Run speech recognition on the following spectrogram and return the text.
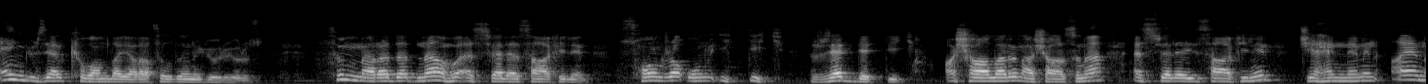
en güzel kıvamda yaratıldığını görüyoruz. ثُمَّ رَدَدْنَاهُ أَسْفَلَ سَافِلٍ Sonra onu ittik, reddettik, aşağıların aşağısına esfele safilin cehennemin en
